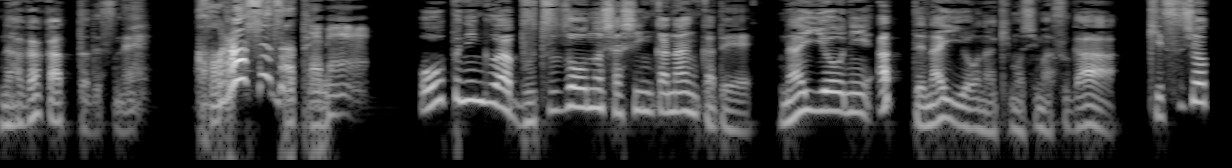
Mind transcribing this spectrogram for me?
長かったですね。殺すぞてめえ。オープニングは仏像の写真かなんかで内容に合ってないような気もしますが、キスショッ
